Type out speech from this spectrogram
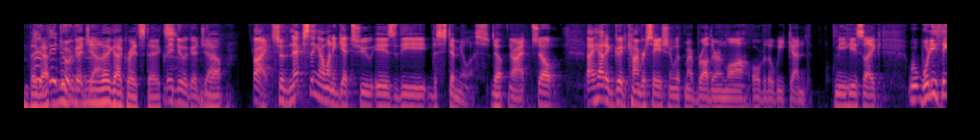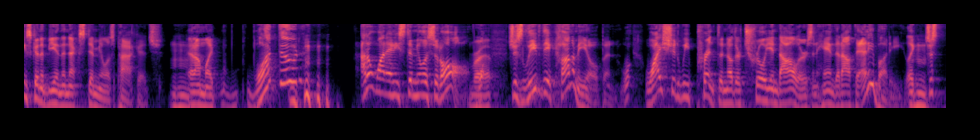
They They're- they do a good job. They got great steaks. They do a good job. Yep. All right, so the next thing I want to get to is the the stimulus. Yep. All right, so I had a good conversation with my brother-in-law over the weekend. Me, he's like, "What do you think's going to be in the next stimulus package?" Mm-hmm. And I'm like, "What, dude?" I don't want any stimulus at all. Right. Well, Just leave the economy open. Why should we print another trillion dollars and hand it out to anybody? Like, Mm-hmm. just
